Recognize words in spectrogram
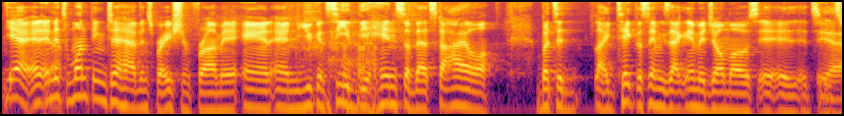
yeah, and, and it's one thing to have inspiration from it, and and you can see the hints of that style, but to like take the same exact image almost, it, it- it's it's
